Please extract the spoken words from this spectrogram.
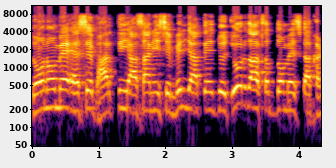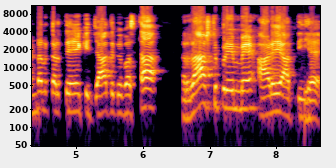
दोनों में ऐसे भारतीय आसानी से मिल जाते हैं जो जोरदार शब्दों में इसका खंडन करते हैं कि जाति व्यवस्था राष्ट्र प्रेम में आड़े आती है।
